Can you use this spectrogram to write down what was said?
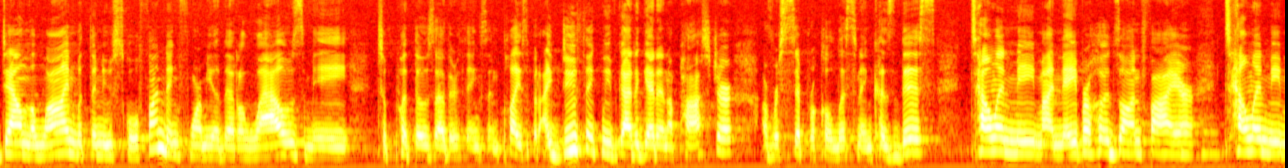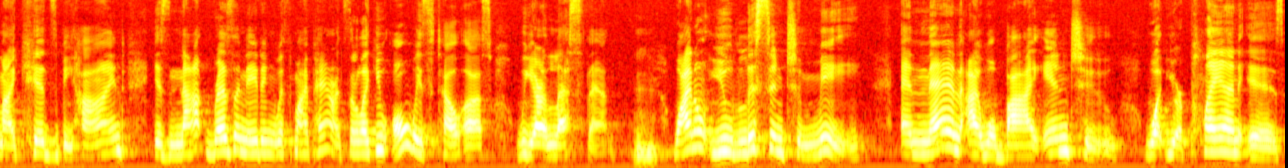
down the line with the new school funding formula that allows me to put those other things in place. But I do think we've got to get in a posture of reciprocal listening because this telling me my neighborhood's on fire, telling me my kid's behind is not resonating with my parents. They're like, you always tell us we are less than. Mm-hmm. Why don't you listen to me and then I will buy into what your plan is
